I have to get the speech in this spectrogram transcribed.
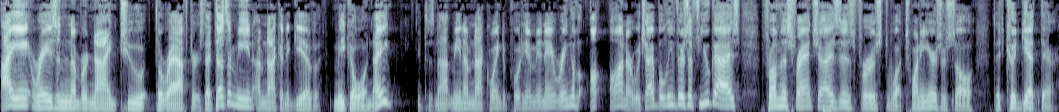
I ain't raising number nine to the rafters. That doesn't mean I'm not going to give Mikko a night. It does not mean I'm not going to put him in a ring of honor, which I believe there's a few guys from this franchise's first, what, 20 years or so that could get there.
